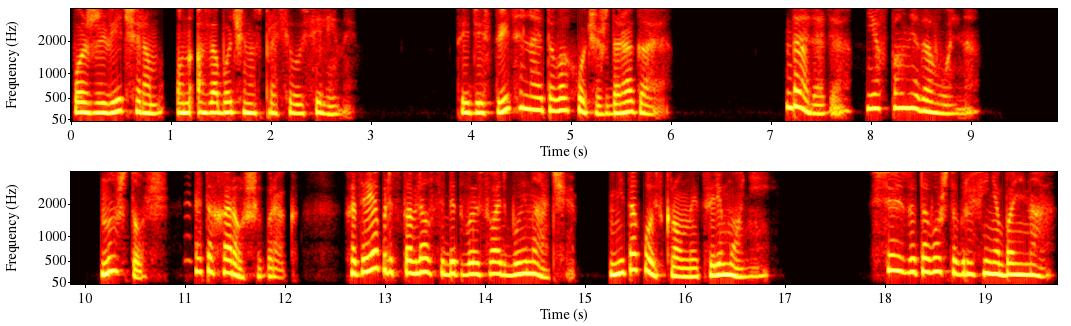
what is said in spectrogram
Позже вечером он озабоченно спросил у Селины. «Ты действительно этого хочешь, дорогая?» «Да, дядя, я вполне довольна». «Ну что ж, это хороший брак, хотя я представлял себе твою свадьбу иначе, не такой скромной церемонией. Все из-за того, что графиня больна.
